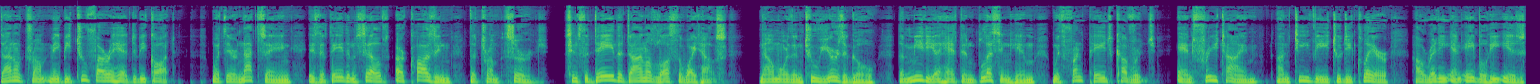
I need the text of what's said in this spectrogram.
Donald Trump may be too far ahead to be caught. What they're not saying is that they themselves are causing the Trump surge. Since the day that Donald lost the White House, now more than two years ago, the media has been blessing him with front page coverage and free time on TV to declare how ready and able he is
